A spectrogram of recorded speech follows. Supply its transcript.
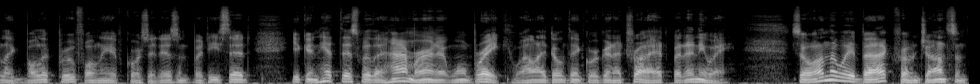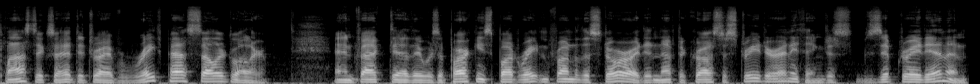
like bulletproof, only of course it isn't. But he said you can hit this with a hammer and it won't break. Well, I don't think we're going to try it, but anyway. So on the way back from Johnson Plastics, I had to drive right past Cellar Dweller. In fact, uh, there was a parking spot right in front of the store. I didn't have to cross the street or anything. Just zipped right in and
